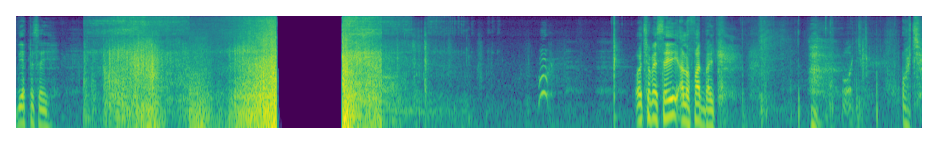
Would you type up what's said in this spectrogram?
10 PSI. Ocho PSI a los fat bike. 8. 8.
